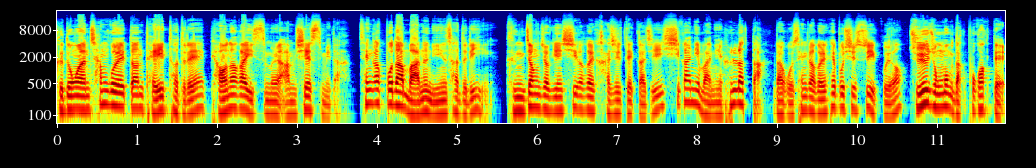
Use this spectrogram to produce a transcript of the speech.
그동안 참고했던 데이터들의 변화가 있음을 암시했습니다. 생각보다 많은 인사들이 긍정적인 시각을 가질 때까지 시간이 많이 흘렀다라고 생각을 해보실 수 있고요. 주요 종목 낙폭 확대,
